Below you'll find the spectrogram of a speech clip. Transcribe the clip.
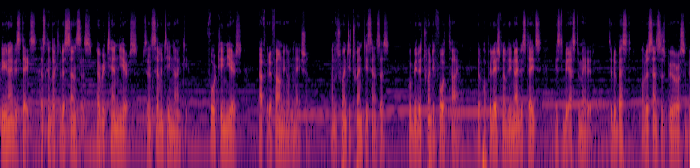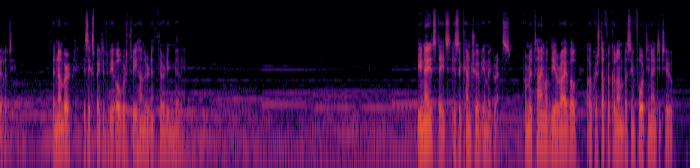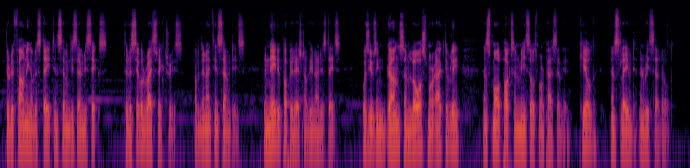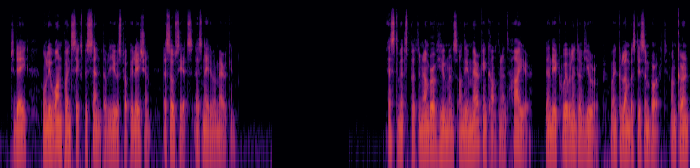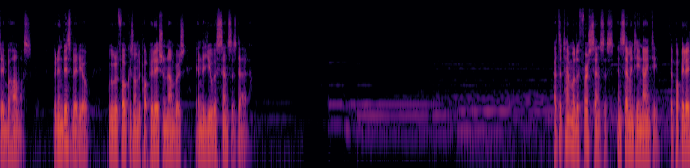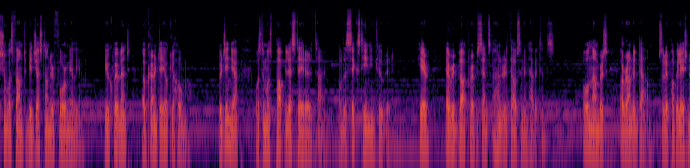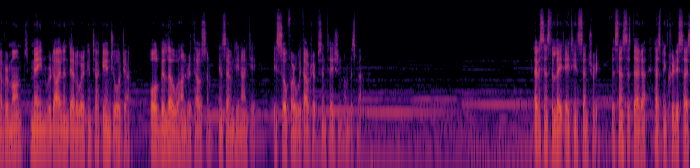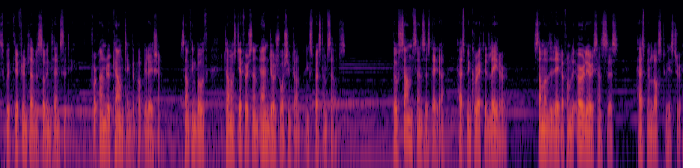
The United States has conducted a census every 10 years since 1790, 14 years after the founding of the nation. And the 2020 census will be the 24th time the population of the United States is to be estimated to the best of the Census Bureau's ability. The number is expected to be over 330 million. The United States is a country of immigrants. From the time of the arrival of Christopher Columbus in 1492, through the founding of the state in 1776, to the civil rights victories of the 1970s, the native population of the United States was using guns and laws more actively and smallpox and measles more passively, killed, enslaved, and resettled. Today, only 1.6% of the US population associates as Native American. Estimates put the number of humans on the American continent higher than the equivalent of Europe when Columbus disembarked on current day Bahamas, but in this video, we will focus on the population numbers in the US Census data. At the time of the first census, in 1790, the population was found to be just under 4 million, the equivalent of current day Oklahoma. Virginia was the most populous state at the time, of the 16 included. Here, every block represents 100,000 inhabitants. All numbers are rounded down, so the population of Vermont, Maine, Rhode Island, Delaware, Kentucky, and Georgia all below 100,000 in 1790, is so far without representation on this map. Ever since the late 18th century, the census data has been criticized with different levels of intensity for undercounting the population, something both Thomas Jefferson and George Washington expressed themselves. Though some census data has been corrected later, some of the data from the earlier census has been lost to history.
